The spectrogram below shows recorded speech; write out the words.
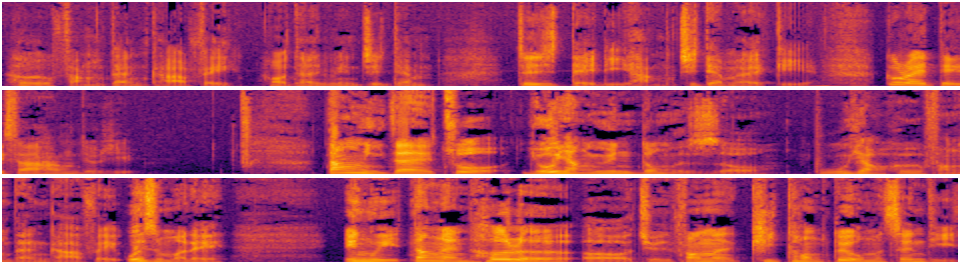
喝防弹咖啡，好，它里面这点，这是第二行，这点要记。过来第三行就是，当你在做有氧运动的时候，不要喝防弹咖啡。为什么呢？因为当然喝了，呃，就是防弹 k 痛对我们身体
